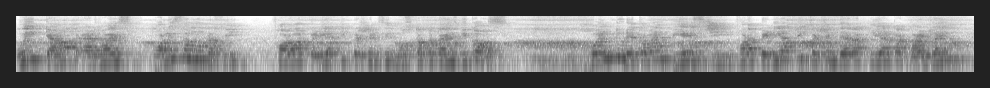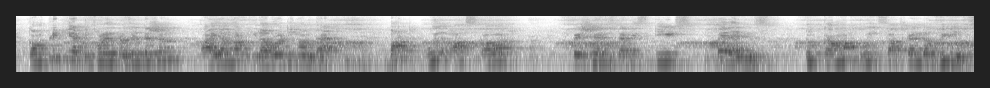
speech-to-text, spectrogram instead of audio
We cannot advise polysomnography for our pediatric patients in most of the times because when to recommend PSG for a pediatric patient, there are clear-cut guidelines, completely a different presentation. I am not elaborating on that. But we ask our patients, that is kids, parents, to come up with such kind of videos.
